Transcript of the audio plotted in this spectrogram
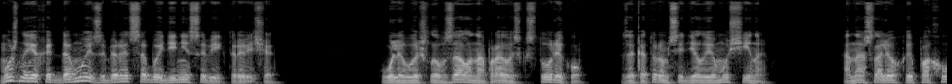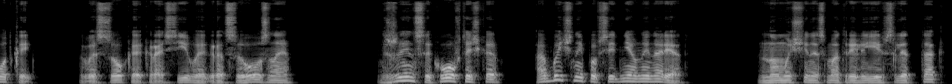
Можно ехать домой и забирать с собой Дениса Викторовича. Оля вышла в зал и направилась к столику, за которым сидел ее мужчина. Она шла легкой походкой, высокая, красивая, грациозная. Джинсы, кофточка, обычный повседневный наряд. Но мужчины смотрели ей вслед так,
